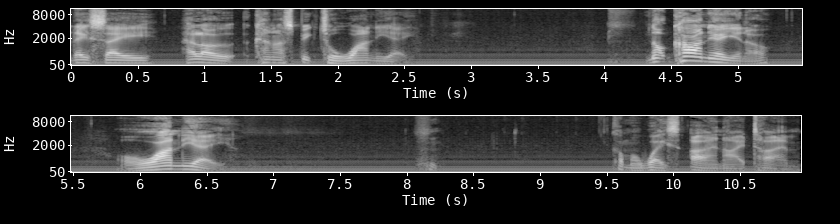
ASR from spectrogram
they say, hello, can I speak to Wanye? Not Kanye, you know. Wanye. Come and waste I and I time.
